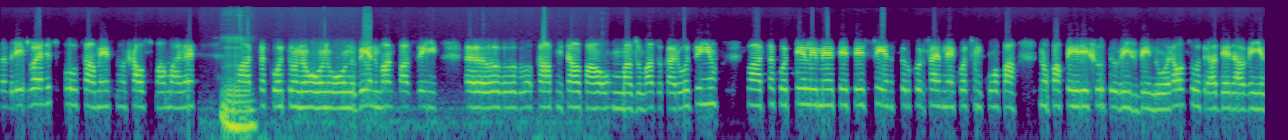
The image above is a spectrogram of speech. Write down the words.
gandrīz vai nespulcāmies no šausmām, vai ne? Mm. Vārdsakot, un, un, un vienu man paziņu uh, kāpņu telpā un mazu, mazu karodziņu. Vārdsakot, pielīmē pie, sienas, tur, kur saimniekos un kopā no papīrīšu, viņš bija norauts, otrā dienā viņa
